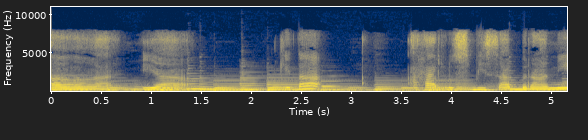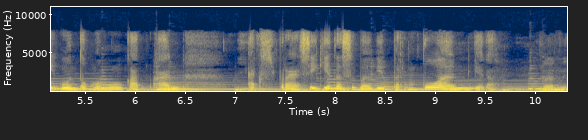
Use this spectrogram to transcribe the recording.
uh, ya kita harus bisa berani untuk mengungkapkan ekspresi kita sebagai perempuan gitu. Berani.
